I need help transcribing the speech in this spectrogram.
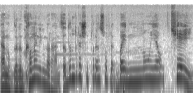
iar nu aruncăm în ignoranță, dându-le șuturi în suflet. Băi, nu e ok.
